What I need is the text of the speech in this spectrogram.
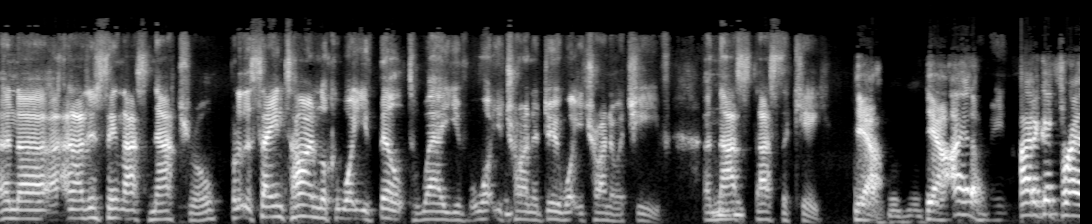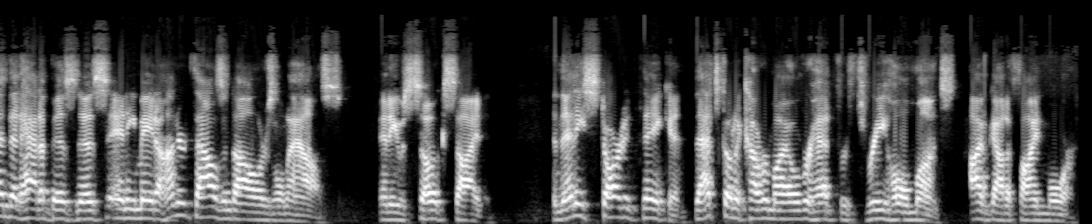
and uh, and I just think that's natural. But at the same time, look at what you've built to where you've what you're trying to do, what you're trying to achieve, and that's that's the key. yeah. Mhm. Yeah. I had a I had a good friend that had a business and he made a hundred thousand dollars on a house and he was so excited. And then he started thinking, that's going to cover my overhead for three whole months. I've got to find more.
